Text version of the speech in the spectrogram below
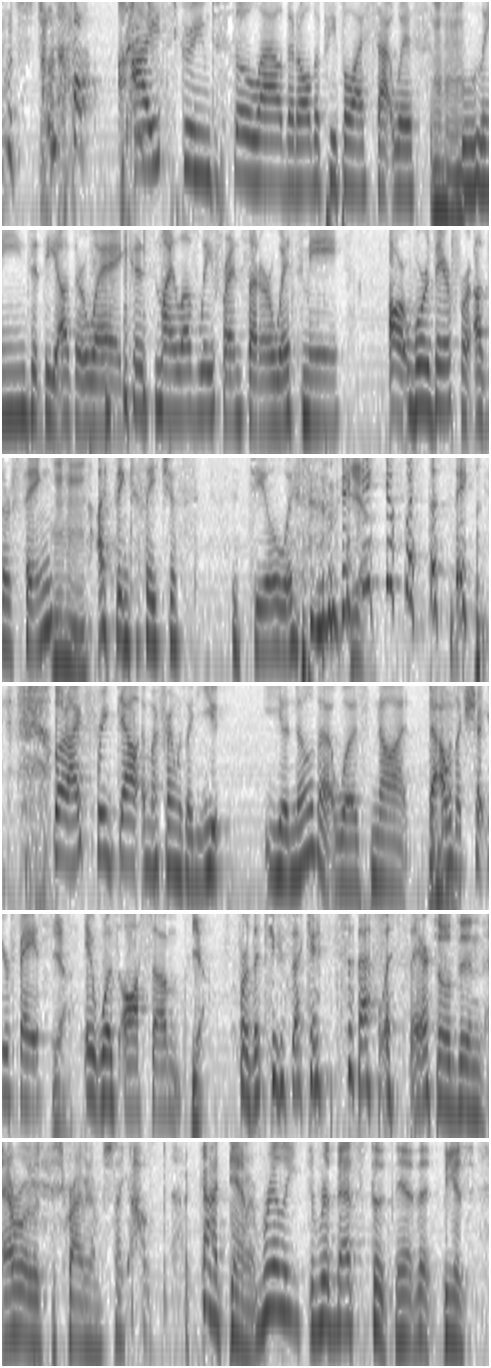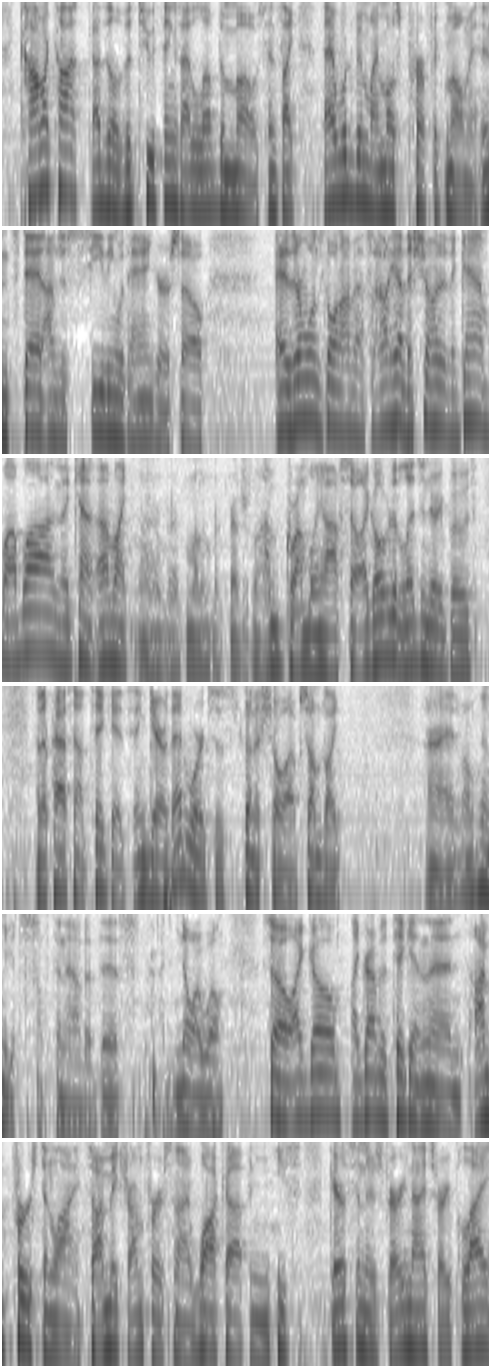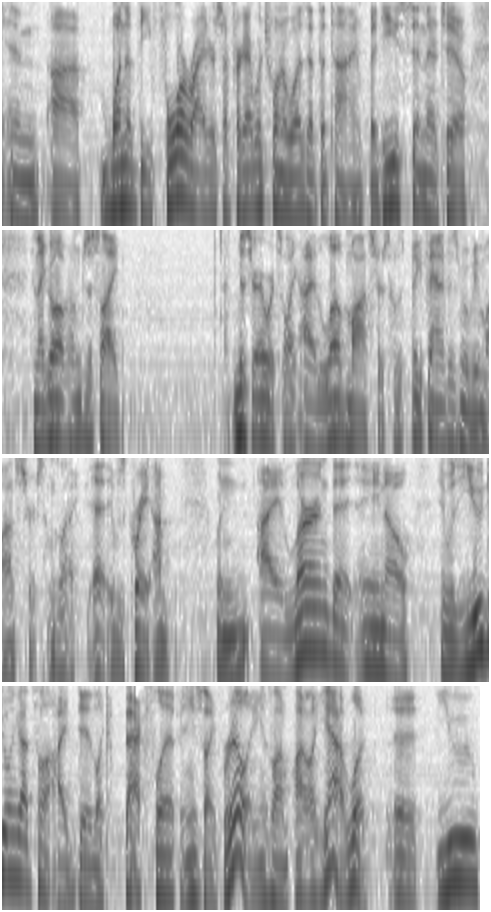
what son of a. I screamed so loud that all the people I sat with Mm-hmm. leaned the other way because my lovely friends that are with me are were there for other things. I think they just deal with me Mm-hmm. Yeah. with the thing. But I freaked out, and my friend was like, "You, you know, that was not that." I was like, "Shut your face!" Mm-hmm. Yeah. it was awesome. Yeah. For the two seconds that was there. So then everyone was describing. it. I'm just like, oh, god damn it, really? That's the, yeah, that because Comic Con, Godzilla, the two things I love the most. And it's like that would have been my most perfect moment. Instead, I'm just seething with anger. So as everyone's going on, it's like, oh yeah, they showed it again, blah blah, and they kind of, I'm like, I'm grumbling off. So I go over to the legendary booth, and they're passing out tickets, and Gareth Edwards is going to show up. So I'm like, all right, I'm going to get something out of this. I know I will. So I go, I grab the ticket, and then I'm first in line. So I make sure I'm first, and I walk up, and he's Gareth's in there's very nice, very polite, and uh, one of the four writers, I forget which one it was at the time, but he's sitting there too. And I go up, I'm just like, Mr. Edwards, like I love monsters. I was a big fan of his movie Monsters. I was like, it was great. I'm when I learned that you know it was you doing Godzilla, I did like a backflip, and he's like, really? He's like, I'm like, yeah. Look, uh, you,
